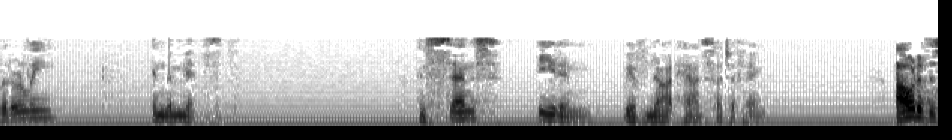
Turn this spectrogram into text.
Literally, in the midst. And since Eden, we have not had such a thing. Out of the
